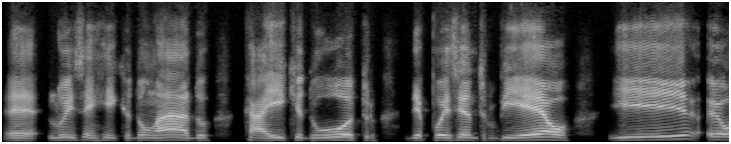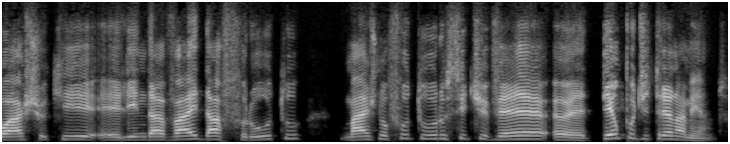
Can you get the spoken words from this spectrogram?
É, Luiz Henrique de um lado, Kaique do outro, depois entra o Biel, e eu acho que ele ainda vai dar fruto, mas no futuro, se tiver é, tempo de treinamento.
